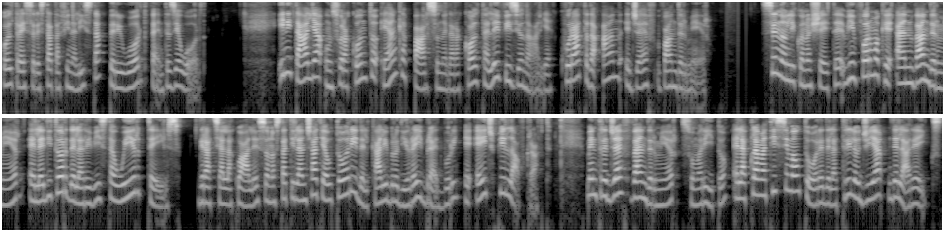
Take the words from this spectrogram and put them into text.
oltre a essere stata finalista per il World Fantasy Award. In Italia un suo racconto è anche apparso nella raccolta Le Visionarie, curata da Anne e Jeff Vandermeer. Se non li conoscete, vi informo che Anne Vandermeer è l'editor della rivista Weird Tales, grazie alla quale sono stati lanciati autori del calibro di Ray Bradbury e H.P. Lovecraft, mentre Jeff Vandermeer, suo marito, è l'acclamatissimo autore della trilogia dell'Area X,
